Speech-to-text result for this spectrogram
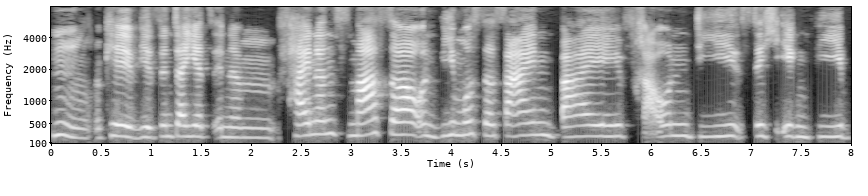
hm, okay, wir sind da jetzt in einem Finance Master und wie muss das sein bei Frauen, die sich irgendwie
